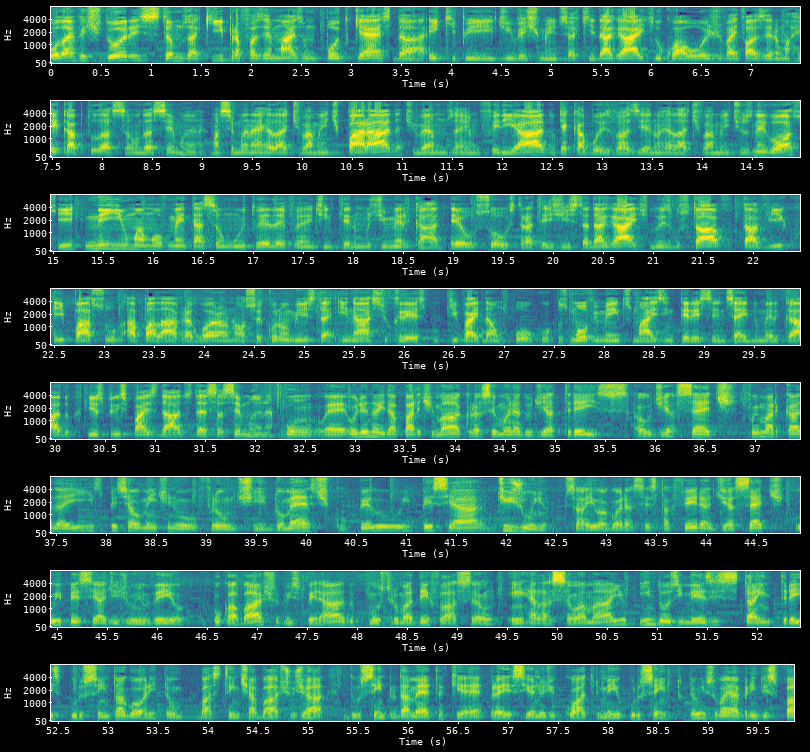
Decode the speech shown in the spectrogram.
Olá, investidores! Estamos aqui para fazer mais um podcast da equipe de investimentos aqui da Guide, do qual hoje vai fazer uma recapitulação da semana. Uma semana relativamente parada, tivemos aí um feriado que acabou esvaziando relativamente os negócios e nenhuma movimentação muito relevante em termos de mercado. Eu sou o estrategista da Guide, Luiz Gustavo Tavico, e passo a palavra agora ao nosso economista Inácio Crespo, que vai dar um pouco os movimentos mais interessantes aí do mercado e os principais dados dessa semana. Bom, é, olhando aí da parte macro, a semana do dia 3 ao dia 7 foi marcada aí especialmente no fronte doméstico pelo IPCA de junho. Saiu agora sexta-feira, dia 7. O IPCA de junho veio um pouco abaixo do esperado, mostrou uma deflação em relação a maio e em 12 meses está em 3% agora, então bastante abaixo já do centro da meta, que é para esse ano de 4,5%. Então isso vai abrindo espaço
